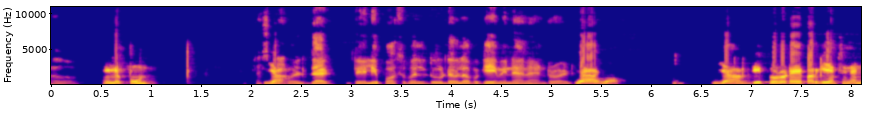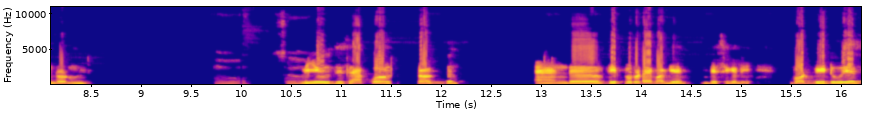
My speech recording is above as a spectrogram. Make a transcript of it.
Oh, in your phone. Interesting. Yeah. So is that really possible to develop a game in an Android? Yeah, yeah, yeah. We prototype our games in Android. only. Oh, so We use this app called Struckd, and uh, we prototype our game. Basically, what we do is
